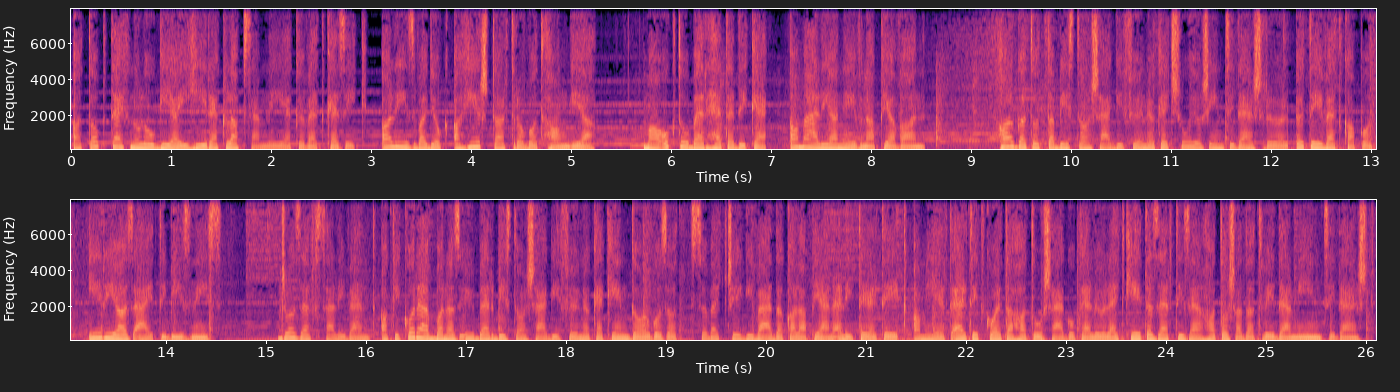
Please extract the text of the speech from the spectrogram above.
A top technológiai hírek lapszemléje következik. Alíz vagyok, a hírstart robot hangja. Ma október 7-e, Amália névnapja van. Hallgatott a biztonsági főnök egy súlyos incidensről, 5 évet kapott, írja az IT Business. Joseph Sullivan, aki korábban az Uber biztonsági főnökeként dolgozott, szövetségi vádak alapján elítélték, amiért eltitkolt a hatóságok elől egy 2016-os adatvédelmi incidenst.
